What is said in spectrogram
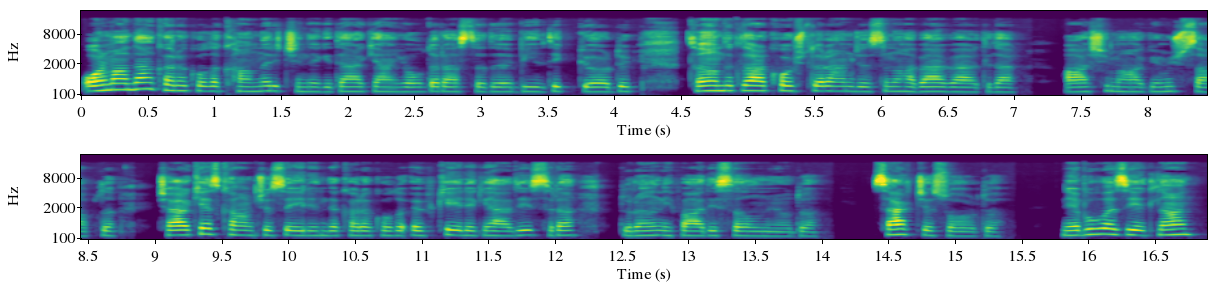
Ormandan karakola kanlar içinde giderken yolda rastladığı bildik gördük, tanıdıklar koştular amcasına haber verdiler. Haşim Ağa gümüş saplı, çerkez kamçısı elinde karakola öfkeyle geldiği sıra Duran'ın ifadesi alınıyordu. Sertçe sordu. Ne bu vaziyet lan?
